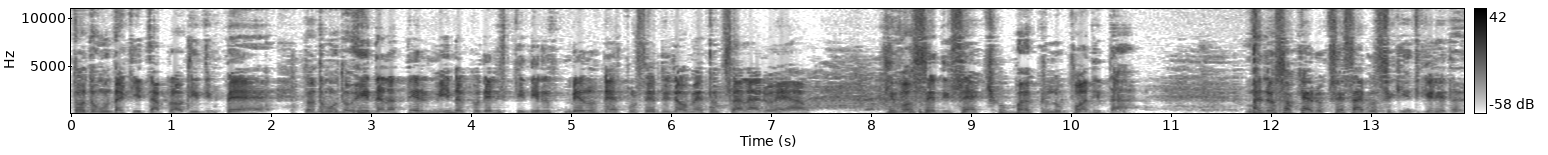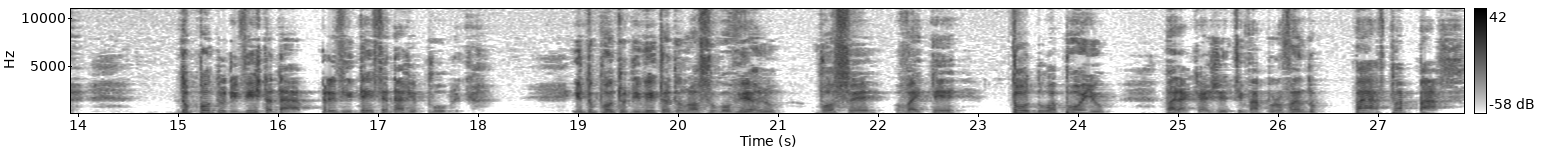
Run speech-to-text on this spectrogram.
todo mundo aqui está aplaudindo em pé, todo mundo rindo, ela termina quando eles pediram os primeiros 10% de aumento do salário real, que você disser que o banco não pode dar. Mas eu só quero que você saiba o seguinte, querida, do ponto de vista da presidência da República e do ponto de vista do nosso governo, você vai ter todo o apoio para que a gente vá provando passo a passo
